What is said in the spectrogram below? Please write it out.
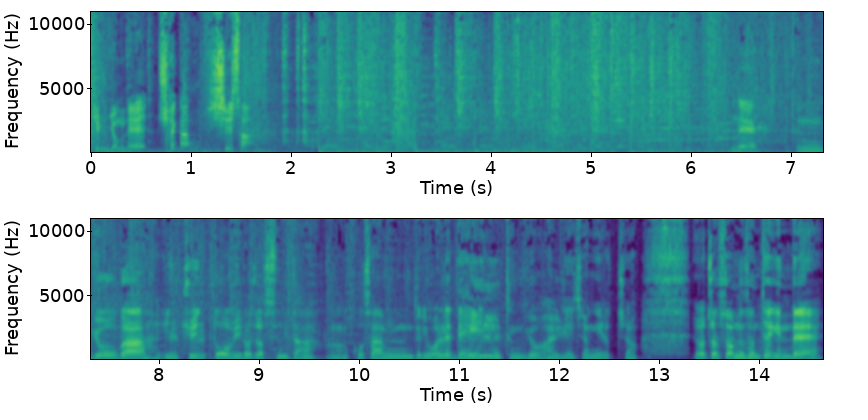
김경래의 최강 시사 네, 등교가 일주일 또 미뤄졌습니다. 어, 고3들이 원래 내일 등교할 예정이었죠. 어쩔 수 없는 선택인데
